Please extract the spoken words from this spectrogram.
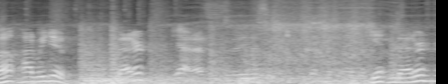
Well, how'd we do? Better? Yeah, that's is. Getting better?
